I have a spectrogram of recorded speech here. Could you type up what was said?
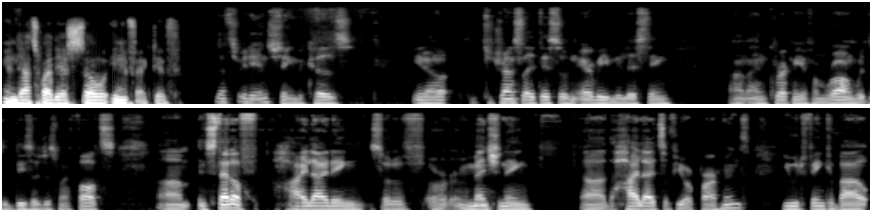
and that's why they're so ineffective that's really interesting because, you know, to translate this on an Airbnb listing, um, and correct me if I'm wrong, but these are just my thoughts. Um, instead of highlighting sort of or mentioning uh, the highlights of your apartment, you would think about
